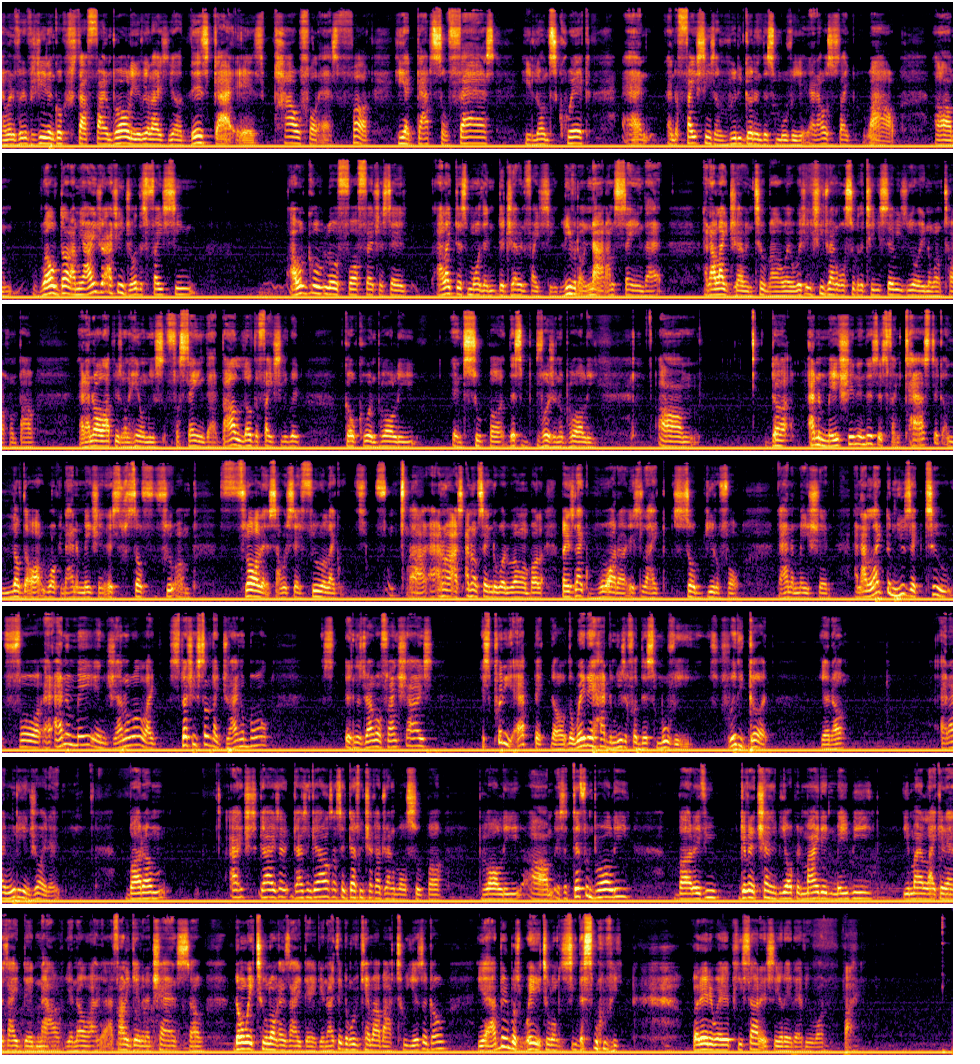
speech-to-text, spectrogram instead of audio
And when Vegeta and Goku start fighting Broly, they realize, yo, this guy is powerful as fuck. He adapts so fast, he learns quick, and and the fight scenes are really good in this movie. And I was just like, wow, um, well done. I mean, I actually enjoyed this fight scene. I would go a little far fetched and say I like this more than the Jiren fight scene. Believe it or not, I'm saying that. And I like Jiren too, by the way. Which you see Dragon Ball Super the TV series, you already know what I'm talking about. And I know a lot of people are gonna hate on me for saying that, but I love the fight scene with Goku and Broly in Super. This version of Broly. Um, the animation in this is fantastic. I love the artwork and the animation. It's so um, flawless. I would say feel like uh, I don't know. I know I'm saying the word wrong, but but it's like water. It's like so beautiful. The animation and I like the music too for anime in general, like especially something like Dragon Ball in the Dragon Ball franchise. it's pretty epic though. The way they had the music for this movie is really good, you know. And I really enjoyed it. But um, I guys, guys and gals, I say definitely check out Dragon Ball Super, Broly. Um, it's a different Broly, but if you give it a chance to be open minded, maybe you might like it as I did now. You know, I, I finally gave it a chance, so don't wait too long as I did. You know, I think the movie came out about two years ago. Yeah, I've been was way too long to see this movie. But anyway, peace out and see you later, everyone.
